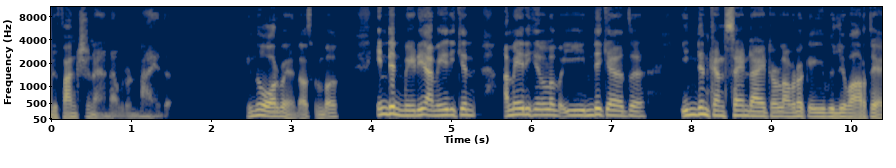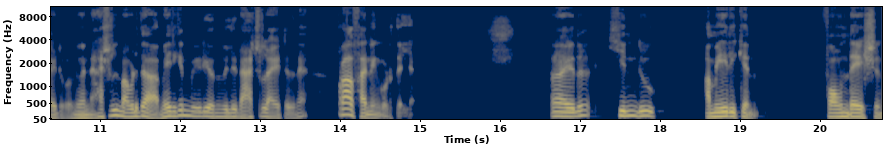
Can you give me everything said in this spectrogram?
ഒരു ഫങ്ഷനാണ് അവിടെ ഉണ്ടായത് ഇന്നും ഓർമ്മയുണ്ട് സംഭവം? ഇന്ത്യൻ മീഡിയ അമേരിക്കൻ അമേരിക്കയിലുള്ള ഈ ഇന്ത്യക്കകത്ത് ഇന്ത്യൻ കൺസേൺഡ് ആയിട്ടുള്ള അവിടെയൊക്കെ ഈ വലിയ വാർത്തയായിട്ട് വന്നു. നാഷണൽ അവിടുത്തെ അമേരിക്കൻ മീഡിയ ഒന്നും വലിയ നാഷണലായിട്ട് ഇതിന് പ്രാധാന്യം കൊടുത്തില്ല. അതായത് ഹിന്ദു അമേരിക്കൻ ഫൗണ്ടേഷൻ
